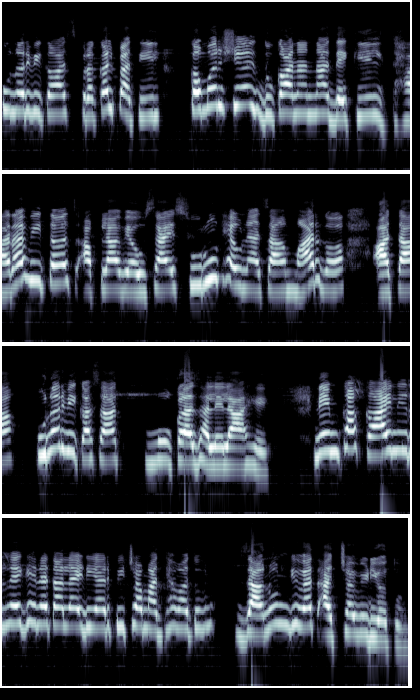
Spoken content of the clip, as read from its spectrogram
पुनर्विकास प्रकल्पातील कमर्शियल दुकानांना देखील धारावीतच आपला व्यवसाय सुरू ठेवण्याचा मार्ग आता पुनर्विकासात मोकळा झालेला आहे. नेमका काय निर्णय घेण्यात आलाय डीआरपीच्या माध्यमातून? जाणून घेऊयात आजच्या व्हिडिओतून.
